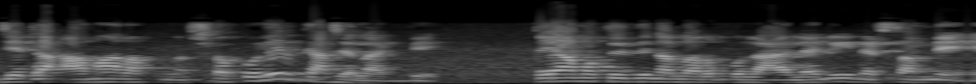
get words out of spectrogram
যেটা আমার আপনার সকলের কাজে লাগবে। কেয়ামতের দিন আল্লাহ রব্বুল্লাহ আলমিনের সামনে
